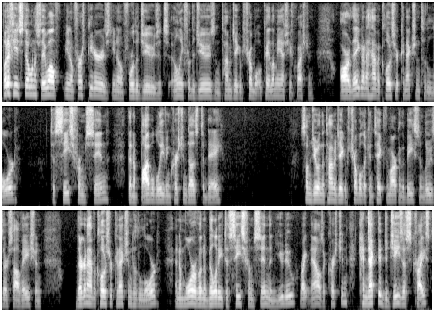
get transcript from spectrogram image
But if you still want to say, well, you know, First Peter is, you know, for the Jews, it's only for the Jews in the time of Jacob's trouble. Okay, let me ask you a question. Are they going to have a closer connection to the Lord to cease from sin than a Bible believing Christian does today? Some Jew in the time of Jacob's trouble that can take the mark of the beast and lose their salvation, they're going to have a closer connection to the Lord and a more of an ability to cease from sin than you do right now as a Christian, connected to Jesus Christ,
